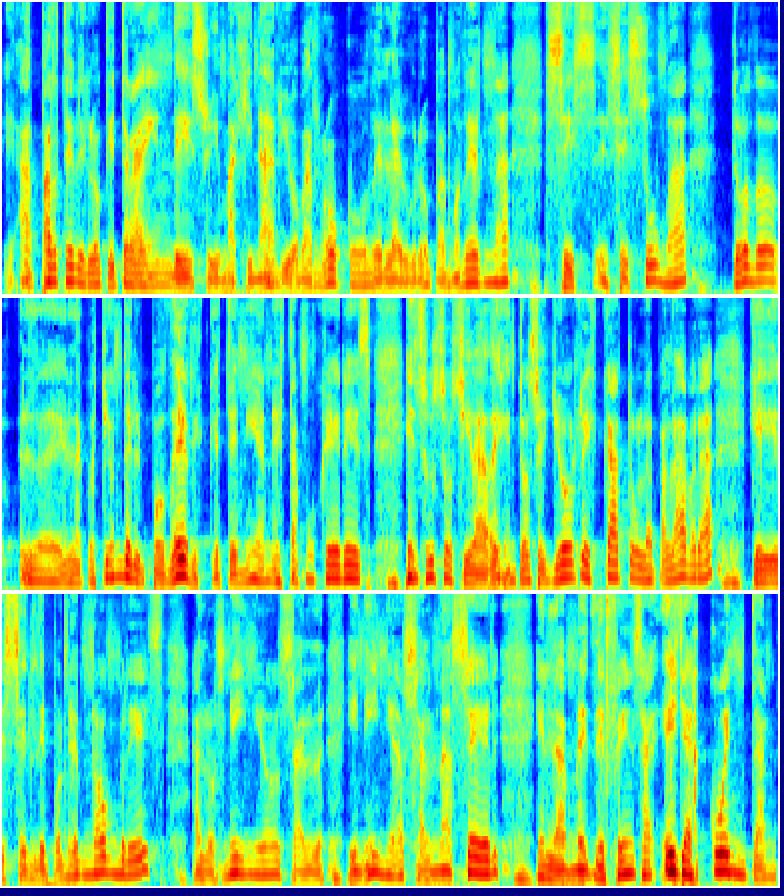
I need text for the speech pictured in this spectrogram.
eh, aparte de lo que traen de su imaginario barroco de la Europa moderna, se, se suma todo la, cuestión del poder que tenían estas mujeres en sus sociedades. Entonces yo rescato la palabra que es el de poner nombres a los niños y niñas al nacer en la defensa. Ellas cuentan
